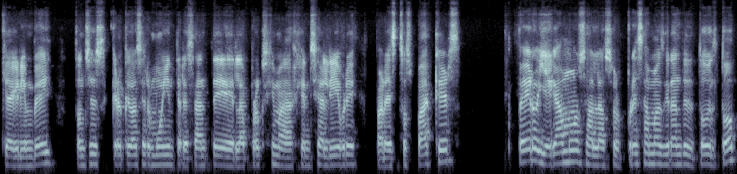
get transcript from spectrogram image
que a Green Bay. Entonces creo que va a ser muy interesante la próxima agencia libre para estos Packers. Pero llegamos a la sorpresa más grande de todo el top.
